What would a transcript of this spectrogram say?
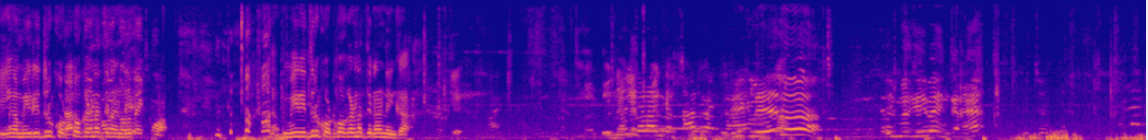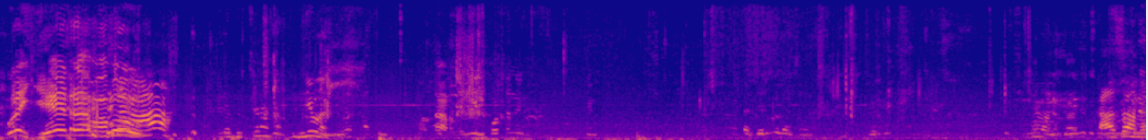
ఇంకా మీరిద్దరు కొట్టుకోకుండా తినండి. మీరిద్దరు కొట్టుకోకుండా తినండి ఇంకా. ఏంట్రా బాబు. కాసామే.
